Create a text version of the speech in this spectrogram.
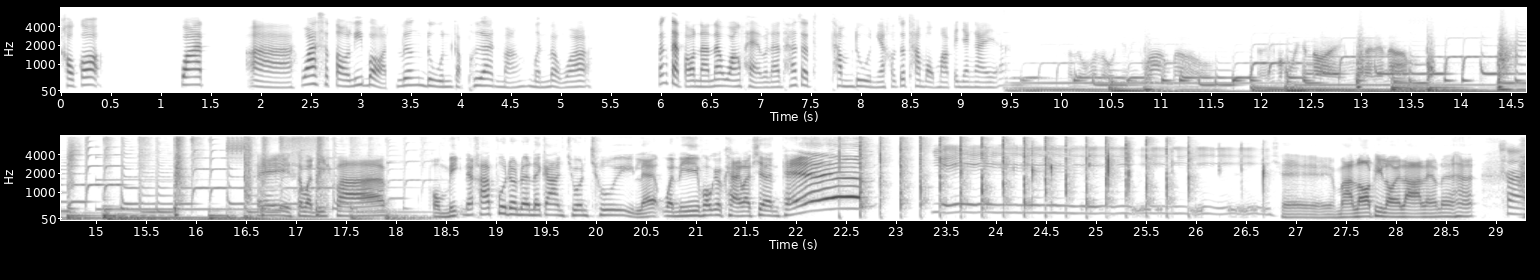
เขาก็วาดอ่าวาด storyboard เรื่อง Dune กับเพื่อนมั้งเหมือนแบบว่า ตั้งแต่ตอนนั้นนะวางแผนไว้แล้ว ถ้าจะทำ Dune เนี้ยเขาจะทำออกมาเป็นยังไงอะฮัลโหลฮัลโหลเย็นนี้ว่างเปล่าไหนมาคุยกันหน่อยมีอะไรแนะนำเฮ้ยสวัสดีครับ ผมมิกนะครับ ผู้ดำเนินรายการชวนชุย และวันนี้พบกับแขกรับเชิญเพชรเย้โอเคมารอบที่ร้อยล้านแล้วนะฮะ ใช่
